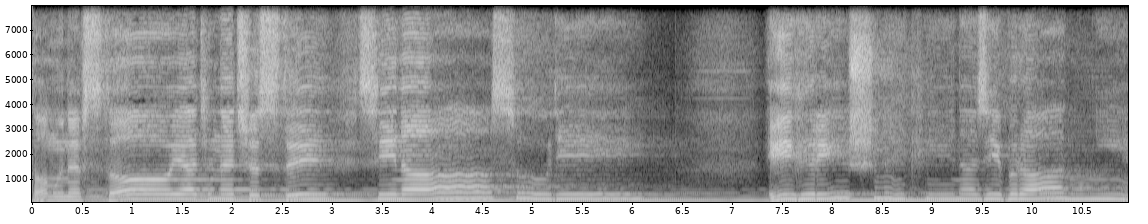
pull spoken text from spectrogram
Тому не встоять нечистивці на суді, і грішники на зібранні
